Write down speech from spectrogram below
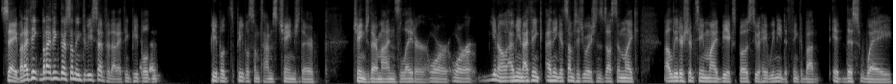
say. But I think, but I think there's something to be said for that. I think people, people, people sometimes change their change their minds later or or you know i mean i think i think in some situations dustin like a leadership team might be exposed to hey we need to think about it this way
